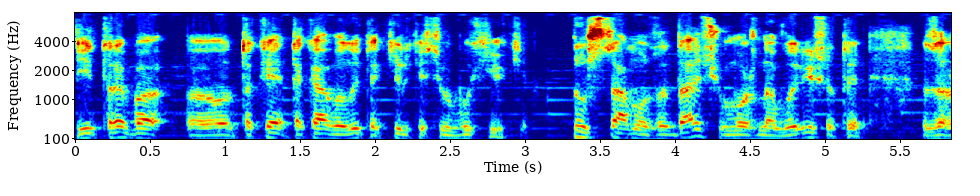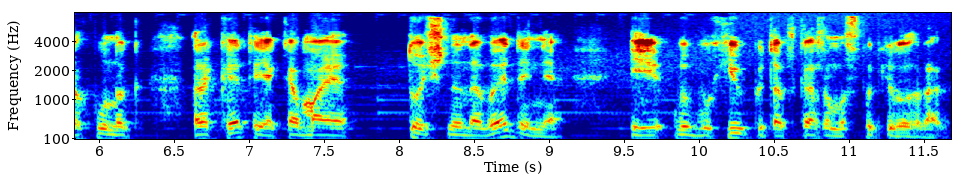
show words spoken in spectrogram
їй треба е, таке, така велика кількість вибухівки. Ту ж саму задачу можна вирішити за рахунок ракети, яка має точне наведення і вибухівку, так скажемо, 100 кілограмів.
